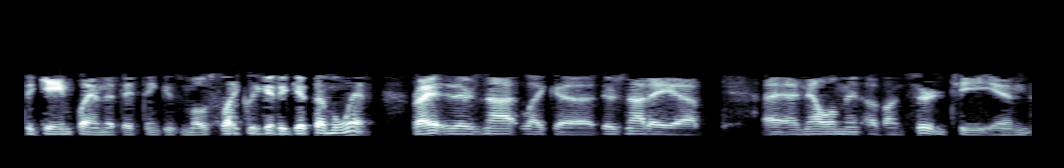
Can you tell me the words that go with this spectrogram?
the game plan that they think is most likely going to get them a win, right? There's not like a, there's not a, uh, an element of uncertainty in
